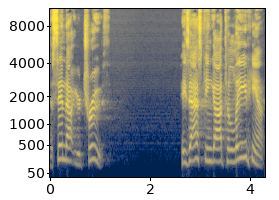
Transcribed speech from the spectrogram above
to send out your truth. He's asking God to lead him.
